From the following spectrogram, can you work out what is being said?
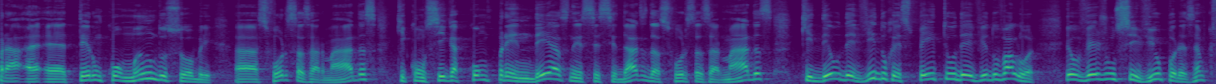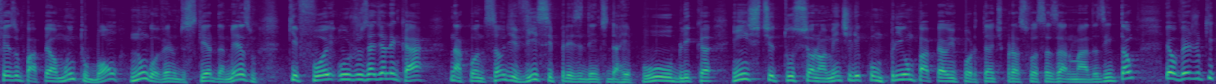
para é, é, ter um comando sobre as Forças Armadas, que consiga compreender as necessidades das Forças Armadas, que dê o devido respeito e o devido valor. Eu vejo um civil, por exemplo, que fez um papel muito bom, num governo de esquerda mesmo, que foi o José de Alencar, na condição de vice-presidente da República, institucionalmente ele cumpriu um papel importante para as Forças Armadas. Então, eu vejo que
